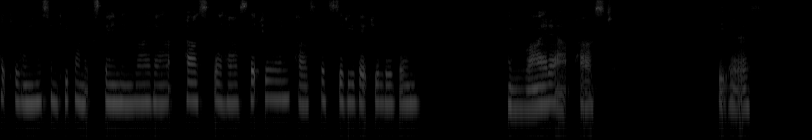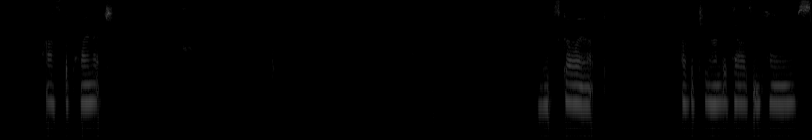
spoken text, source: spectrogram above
Take your awareness and keep on expanding right out past the house that you're in, past the city that you live in, and right out past the earth, past the planet Let's go out. Over 200,000 caves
